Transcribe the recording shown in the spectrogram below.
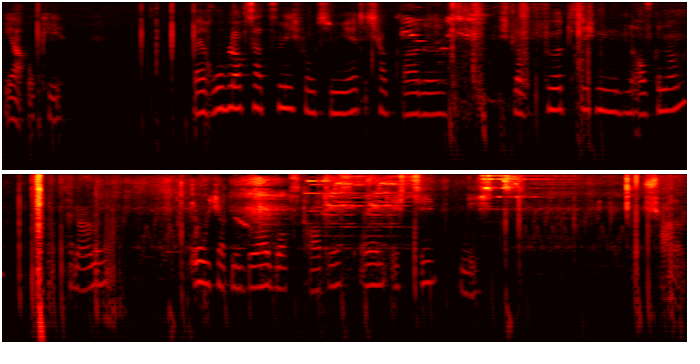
Ja, okay. Bei Roblox hat es nicht funktioniert. Ich habe gerade, ich glaube, 40 Minuten aufgenommen. Keine Ahnung. Oh, ich habe eine Brawlbox gratis und ich ziehe nichts. Schade.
